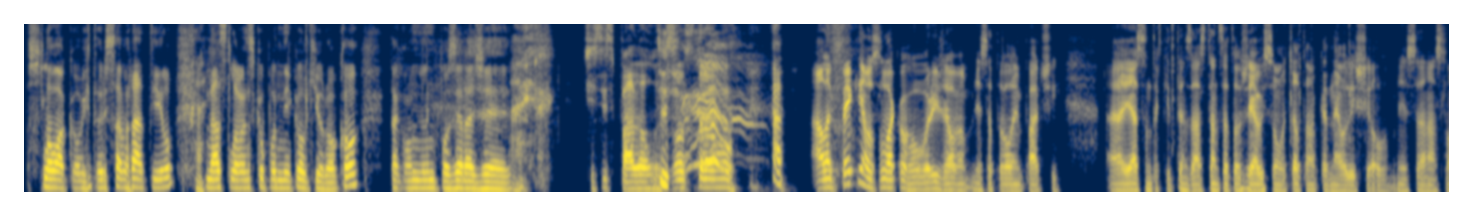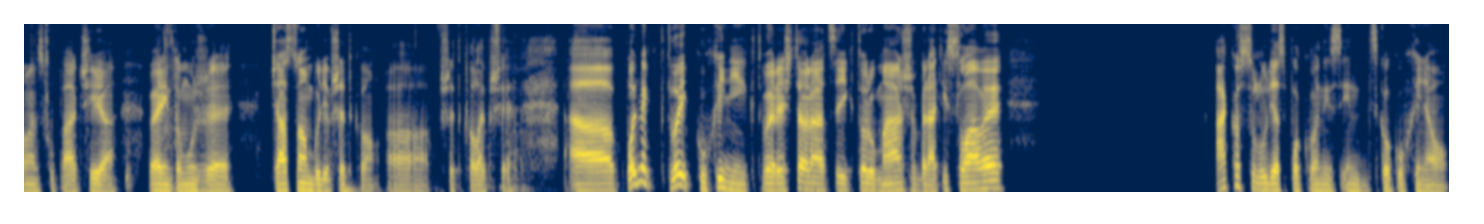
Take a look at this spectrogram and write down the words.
Slovakovi, ktorý sa vrátil na Slovensko po niekoľkých rokoch, tak on len pozera, že... Či si spadol zo stromu. Ale pekne o Slovakoch hovoríš, ale mne sa to veľmi páči. Ja som taký ten zastanca toho, že ja by som odtiaľ tam neodišiel. Mne sa na Slovensku páči a verím tomu, že časom bude všetko, všetko lepšie. Poďme k tvojej kuchyni, k tvojej reštaurácii, ktorú máš v Bratislave. Ako sú ľudia spokojní s indickou kuchyňou?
